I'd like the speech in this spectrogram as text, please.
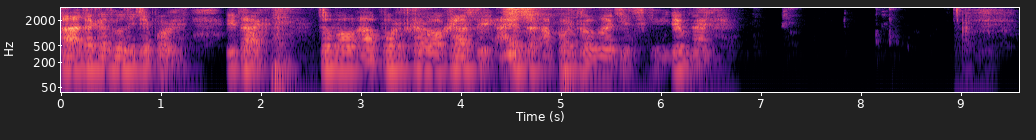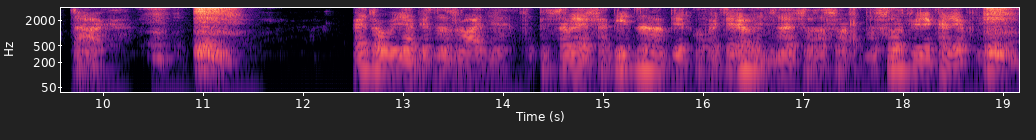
А, так откуда тебе помню? Итак, то был апорт кроваво-красный, а это апорт алматинский. Идем дальше. Так. Это у меня без названия. Ты представляешь, обидно, бирку потерял, я не знаю, что за сорт. Но сорт великолепный.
